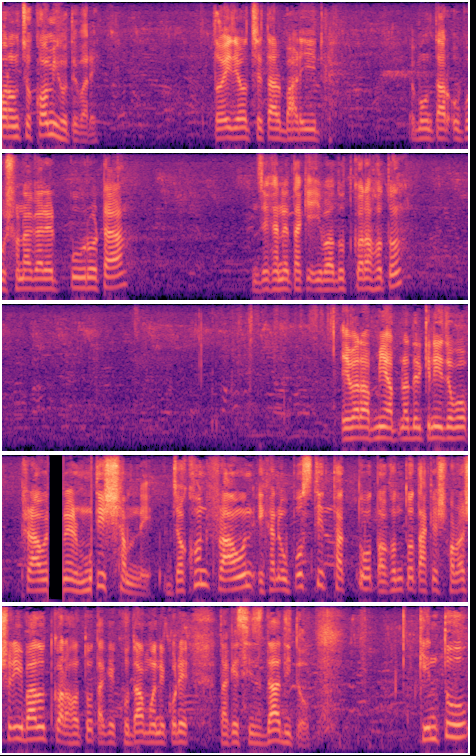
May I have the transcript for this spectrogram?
বরঞ্চ কমই হতে পারে। তো এই যে হচ্ছে তার বাড়ির এবং তার উপাসনাগারের পুরোটা, যেখানে তাকে ইবাদত করা হতো। এবার আমি আপনাদেরকে নিয়ে যাব ফ্রাউনের মূর্তির সামনে। যখন ফ্রাউন এখানে উপস্থিত থাকতো, তখন তো তাকে সরাসরি ইবাদত করা হতো, তাকে খোদা মনে করে তাকে সিজদা দিত। কিন্তু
